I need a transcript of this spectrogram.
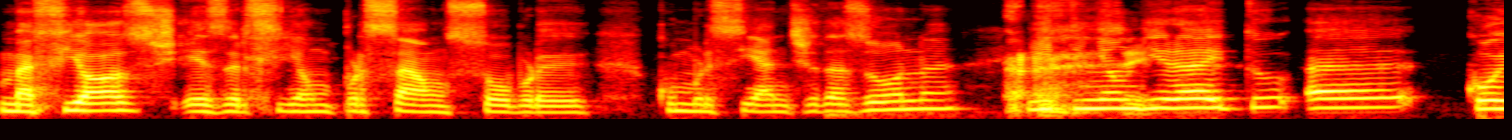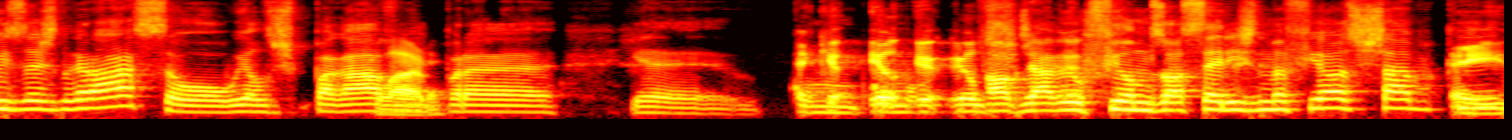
mafiosos, exerciam pressão sobre comerciantes da zona e tinham Sim. direito a coisas de graça, ou eles pagavam claro. para é que como, eles... já viu filmes ou séries de mafiosos, sabe que é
